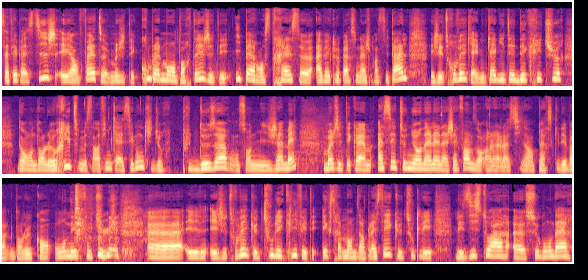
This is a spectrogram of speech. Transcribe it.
ça fait pastiche et en fait moi j'étais complètement emportée j'étais hyper en stress avec le personnage principal et j'ai trouvé qu'il y a une qualité d'écriture dans, dans le rythme c'est un film qui est assez long qui dure plus de deux heures on s'ennuie jamais moi j'étais quand même assez tenu en haleine à chaque fois en me disant oh là là, s'il y a un Perse qui débarque dans le camp, on est foutu. Euh, et et j'ai trouvé que tous les cliffs étaient extrêmement bien placés, que toutes les, les histoires euh, secondaires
